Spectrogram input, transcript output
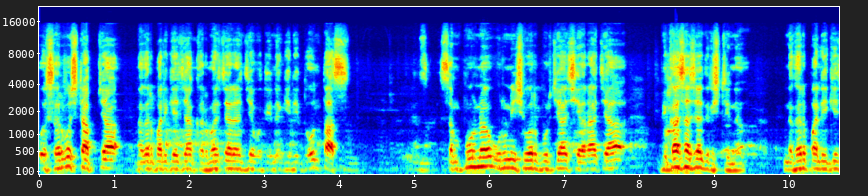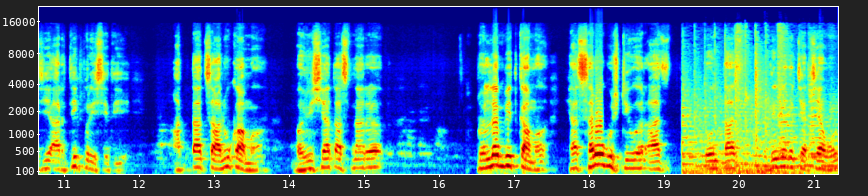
व सर्व स्टाफच्या नगरपालिकेच्या कर्मचाऱ्यांच्या वतीने गेली दोन तास. संपूर्ण उरुणेश्वरपूरच्या शहराच्या विकासाच्या दृष्टीनं नगरपालिकेची आर्थिक परिस्थिती आत्ता चालू कामं भविष्यात असणारं प्रलंबित कामं ह्या सर्व गोष्टीवर आज दोन तास दीर्घ चर्चा होऊन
